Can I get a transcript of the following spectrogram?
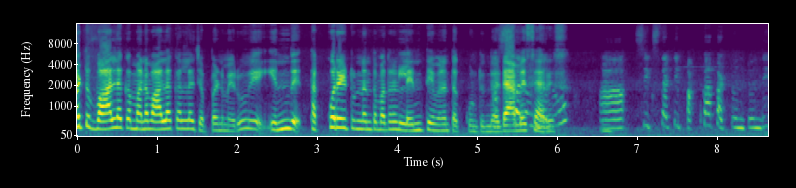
బట్ వాళ్ళక మన వాళ్ళకల్లా చెప్పండి మీరు ఎందు తక్కువ రేట్ ఉన్నంత మాత్రం లెంత్ ఏమైనా తక్కువ ఉంటుందా? డ్యామేజ్ శారీస్ సిక్స్ థర్టీ పక్కా కట్ ఉంటుంది.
